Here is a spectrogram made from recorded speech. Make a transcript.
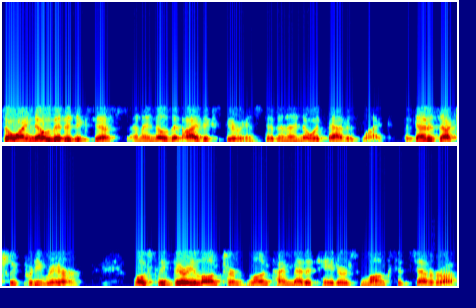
So I know that it exists, and I know that I've experienced it, and I know what that is like. But that is actually pretty rare. Mostly very long-term, long-time meditators, monks, etc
